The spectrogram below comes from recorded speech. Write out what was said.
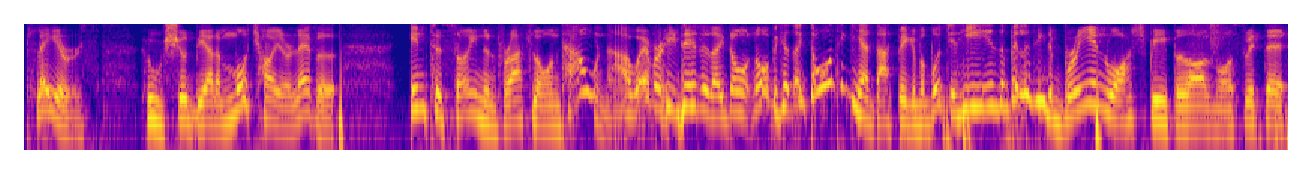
players who should be at a much higher level into signing for Athlone Town. However, he did it, I don't know, because I don't think he had that big of a budget. He his ability to brainwash people almost with the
